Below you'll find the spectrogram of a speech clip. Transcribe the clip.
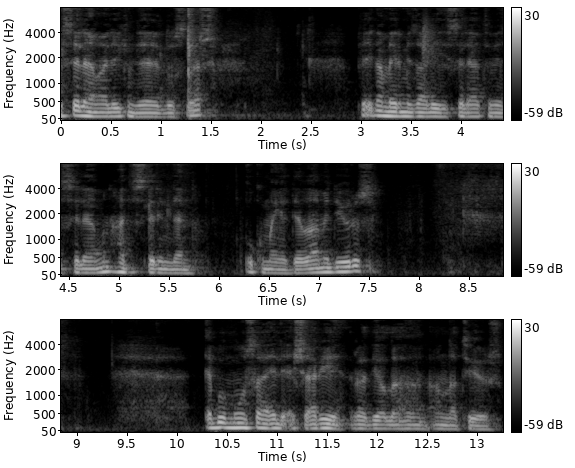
Esselamu Aleyküm değerli dostlar. Peygamberimiz Aleyhisselatü Vesselam'ın hadislerinden okumaya devam ediyoruz. Ebu Musa el-Eş'ari radıyallahu anh anlatıyor.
